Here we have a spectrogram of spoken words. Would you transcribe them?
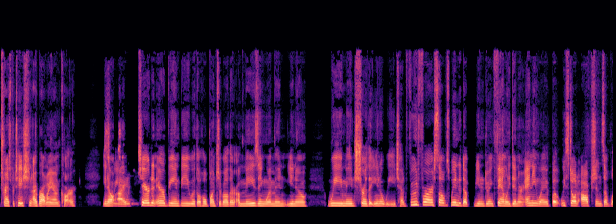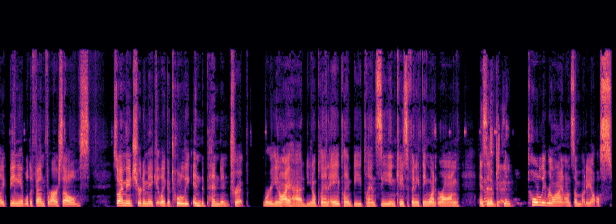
transportation, I brought my own car. You know, Sweet. I shared an Airbnb with a whole bunch of other amazing women, you know, we made sure that you know we each had food for ourselves. We ended up you know doing family dinner anyway but we still had options of like being able to fend for ourselves. So i made sure to make it like a totally independent trip where you know i had you know plan a plan b plan c in case if anything went wrong instead that's of just good. being totally reliant on somebody else.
